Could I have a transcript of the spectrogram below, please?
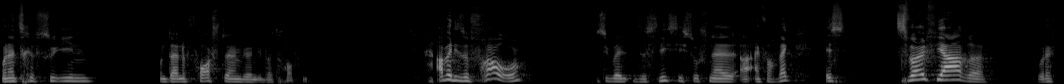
und dann triffst du ihn und deine Vorstellungen werden übertroffen. Aber diese Frau, das, über, das liest sich so schnell äh, einfach weg, ist zwölf Jahre oder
